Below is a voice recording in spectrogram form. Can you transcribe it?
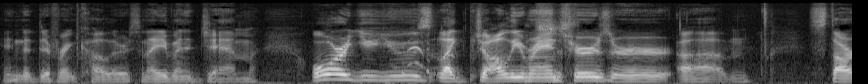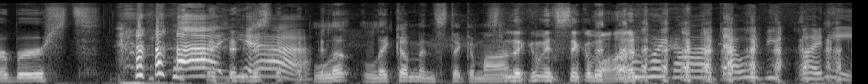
in the different colors, not even a gem. Or you use like Jolly Ranchers or um, Starbursts. Ah, yeah. Li- lick them and stick them on. Lick them and stick them on. Oh my god, that would be funny.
